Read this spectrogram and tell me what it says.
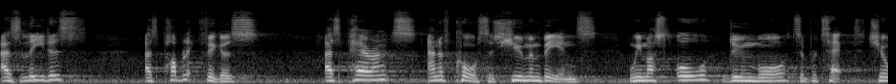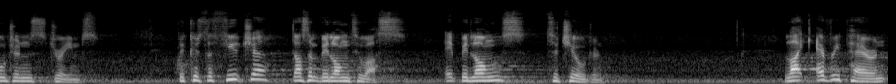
As leaders, as public figures, as parents, and of course as human beings, we must all do more to protect children's dreams. Because the future doesn't belong to us, it belongs to children. Like every parent,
